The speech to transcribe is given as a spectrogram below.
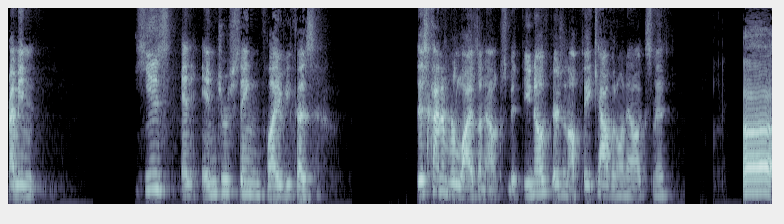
I mean, he's an interesting play because this kind of relies on Alex Smith. Do you know if there's an update, Calvin, on Alex Smith? Uh,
